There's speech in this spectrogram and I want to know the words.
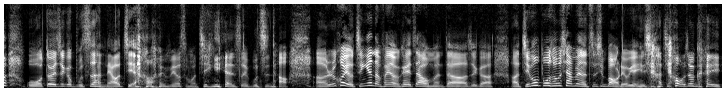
我对这个不是很了解哈，也没有什么经验，所以不知道。呃，如果有经验的朋友，可以在我们的这个呃节目播出下面的资讯帮我留言一下，这样我就可以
